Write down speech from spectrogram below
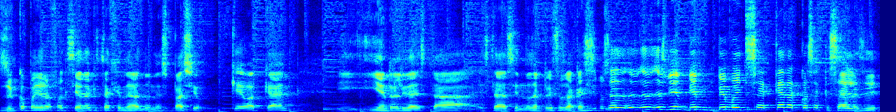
Es un compañero faxiano que está generando un espacio. Qué bacán. Y, y en realidad está, está haciendo entrevistas bacanísimas. O sea, es, es bien, bien, bien bonito. O sea, cada cosa que sale. Así,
